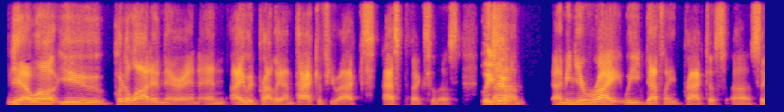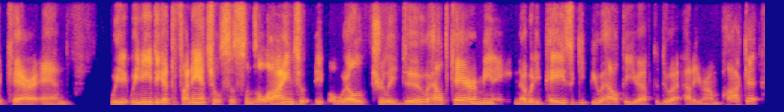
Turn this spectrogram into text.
Yeah well you put a lot in there and and i would probably unpack a few acts, aspects of this. Please do. Um, i mean you're right. We definitely practice uh, sick care and we we need to get the financial systems aligned so mm-hmm. that people will truly do healthcare, mm-hmm. meaning nobody pays to keep you healthy. You have to do it out of your own pocket.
